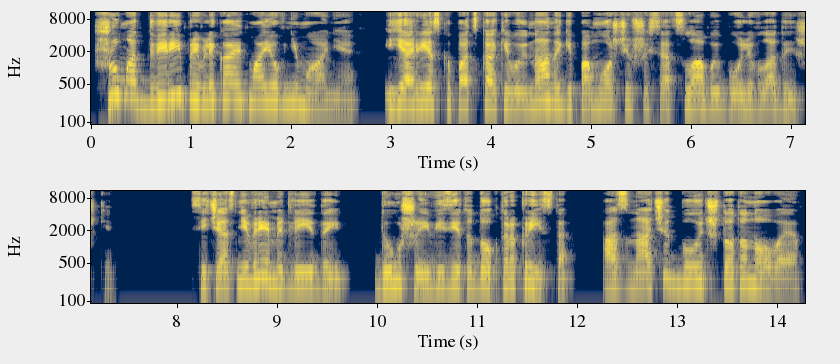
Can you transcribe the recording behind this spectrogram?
Шум от двери привлекает мое внимание, и я резко подскакиваю на ноги, поморщившись от слабой боли в лодыжке. Сейчас не время для еды, душа и визита доктора Криста, а значит, будет что-то новое.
